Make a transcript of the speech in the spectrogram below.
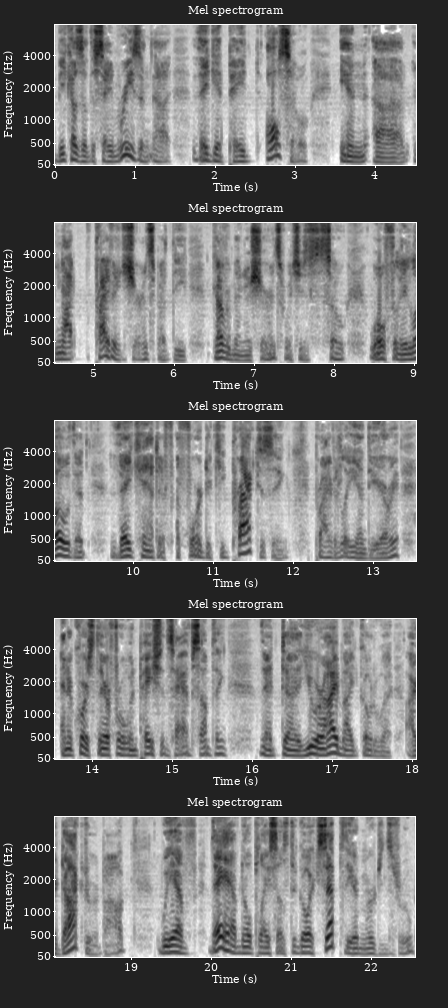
because of the same reason. Uh, they get paid also in uh, not private insurance, but the government insurance, which is so woefully low that they can't af- afford to keep practicing privately in the area. And of course, therefore, when patients have something that uh, you or I might go to a, our doctor about, we have they have no place else to go except the emergency room.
